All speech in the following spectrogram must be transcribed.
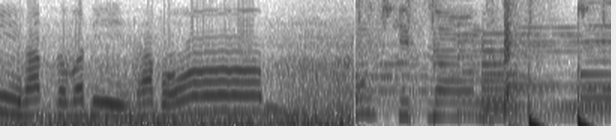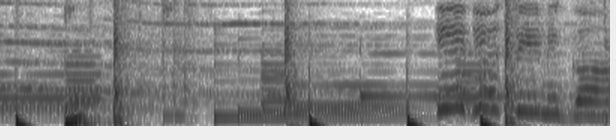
นี้ครับ สวัสดีครับผม go.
